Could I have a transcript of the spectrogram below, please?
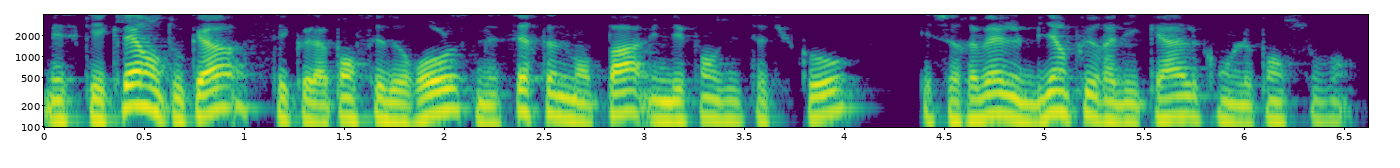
Mais ce qui est clair en tout cas, c'est que la pensée de Rawls n'est certainement pas une défense du statu quo, et se révèle bien plus radical qu'on ne le pense souvent.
